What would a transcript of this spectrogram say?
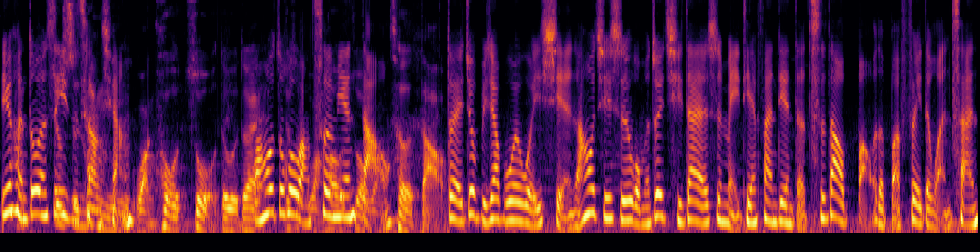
因为很多人是一直逞强，往后坐，对不对？往后坐或往侧面倒，侧倒，对，就比较不会危险。然后其实我们最期待的是每天饭店的吃到饱的 buffet 的晚餐，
